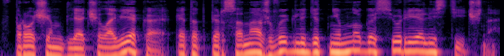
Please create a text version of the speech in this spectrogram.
Впрочем, для человека этот персонаж выглядит немного сюрреалистично.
